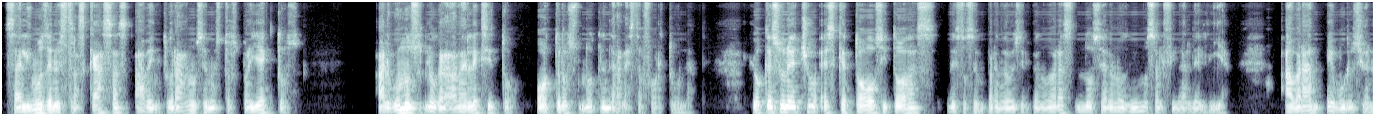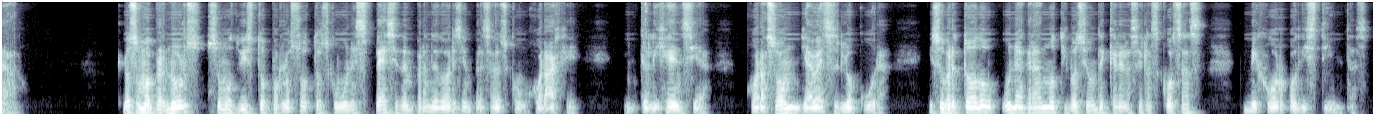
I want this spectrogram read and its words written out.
Salimos de nuestras casas a aventurarnos en nuestros proyectos. Algunos lograrán el éxito, otros no tendrán esta fortuna. Lo que es un hecho es que todos y todas de estos emprendedores y emprendedoras no serán los mismos al final del día. Habrán evolucionado. Los homopreneurs somos vistos por los otros como una especie de emprendedores y empresarios con coraje, inteligencia, corazón y a veces locura. Y sobre todo una gran motivación de querer hacer las cosas mejor o distintas.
